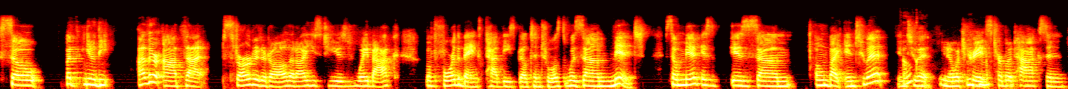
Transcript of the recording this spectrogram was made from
So, but, you know, the other app that started it all that I used to use way back before the banks had these built-in tools was um, Mint. So Mint is is um, owned by Intuit. Intuit, okay. you know, which creates mm-hmm. TurboTax and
